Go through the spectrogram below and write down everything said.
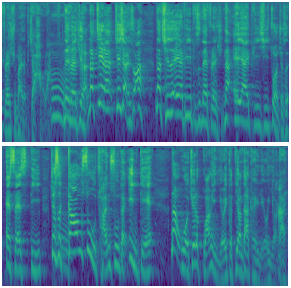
Flash 卖的比较好啦。嗯，NAND Flash 那接下来接下来你说啊，那其实 A I P 不是 Flash，那 A I P C 做的就是 S S D，就是高速传输的硬碟。那我觉得广影有一个地方大家可以留意哦，来，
